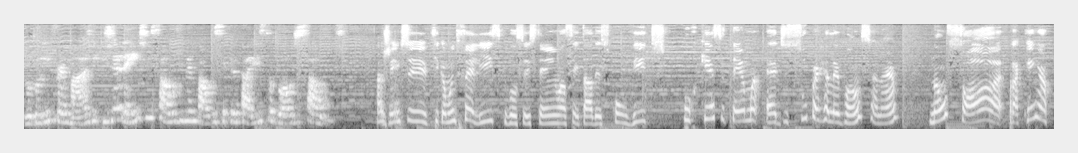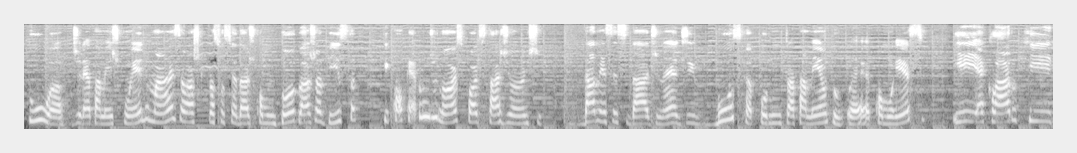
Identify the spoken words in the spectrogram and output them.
doutora em enfermagem e gerente em saúde mental da Secretaria Estadual de Saúde. A gente fica muito feliz que vocês tenham aceitado esse convite, porque esse tema é de super relevância, né? Não só para quem atua diretamente com ele, mas eu acho que para a sociedade como um todo, haja vista que qualquer um de nós pode estar diante da necessidade né, de busca por um tratamento é, como esse. E é claro que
